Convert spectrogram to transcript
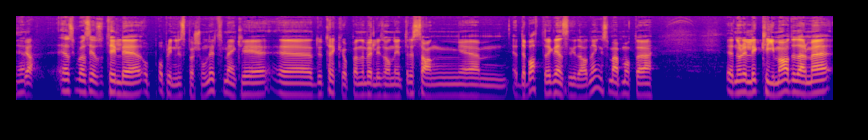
Ja. Jeg skal bare si også til det opprinnelige spørsmålet ditt, som egentlig eh, Du trekker opp en veldig sånn interessant eh, debatt, eller grensedragning, som er på en måte eh, Når det gjelder klima, det der med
